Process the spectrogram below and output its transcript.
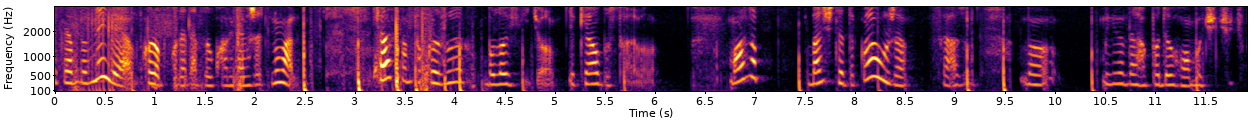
Таке обновлення в коробку треба в руках держати. Ну ладно. Зараз вам покажу, як було відео, яке я обустроювала. Можна бачите таке вже сразу, но мені треба по-другому чуть-чуть.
